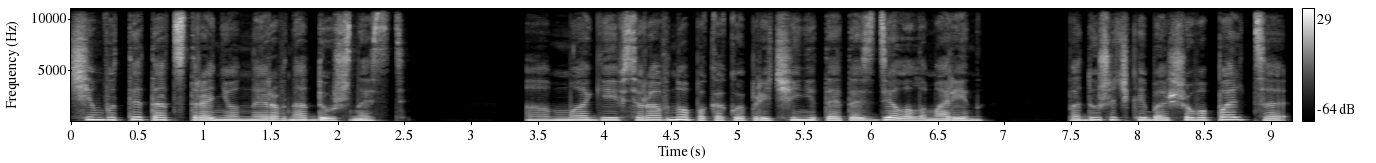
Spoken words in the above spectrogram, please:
чем вот эта отстраненная равнодушность. А магии все равно, по какой причине ты это сделала, Марин. Подушечкой большого пальца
